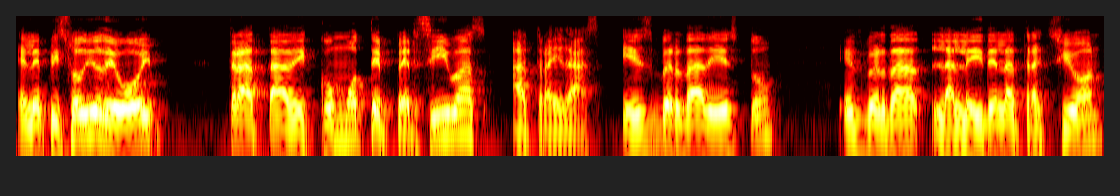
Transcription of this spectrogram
El episodio de hoy trata de cómo te percibas, atraerás. ¿Es verdad esto? ¿Es verdad la ley de la atracción?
